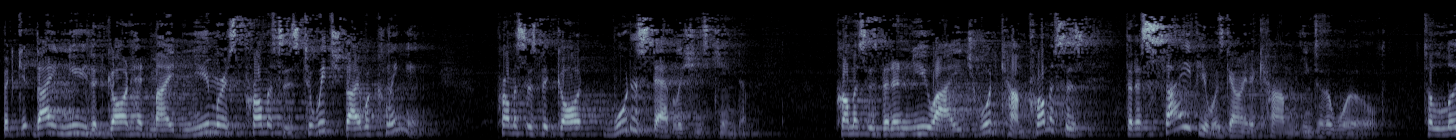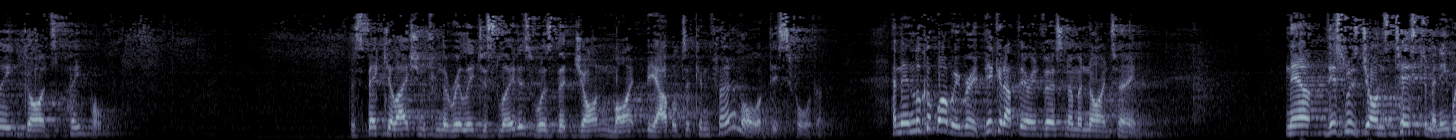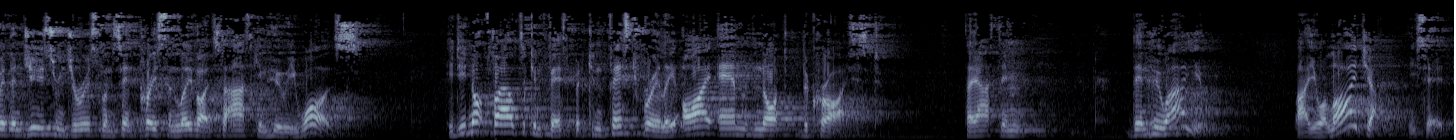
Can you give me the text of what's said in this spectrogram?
But they knew that God had made numerous promises to which they were clinging. Promises that God would establish his kingdom. Promises that a new age would come. Promises that a saviour was going to come into the world to lead God's people. The speculation from the religious leaders was that John might be able to confirm all of this for them. And then look at what we read. Pick it up there in verse number 19. Now, this was John's testimony where the Jews from Jerusalem sent priests and Levites to ask him who he was. He did not fail to confess, but confessed freely, I am not the Christ. They asked him, then who are you? Are you Elijah? He said.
